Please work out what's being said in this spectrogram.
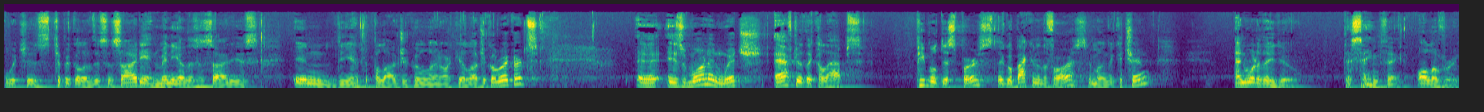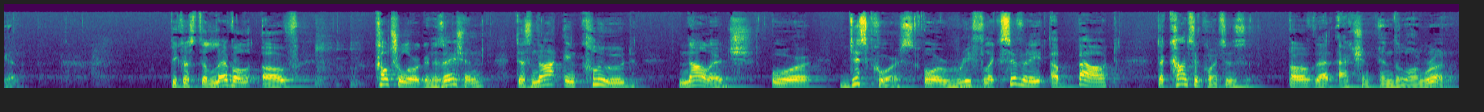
which is typical of the society and many other societies in the anthropological and archaeological records, uh, is one in which, after the collapse, people disperse, they go back into the forest among the Kachin, and what do they do? The same thing all over again. Because the level of cultural organization does not include knowledge or discourse or reflexivity about the consequences of that action in the long run.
